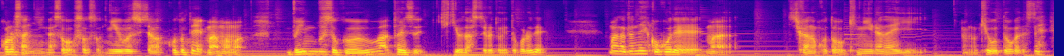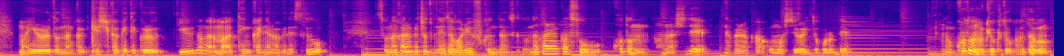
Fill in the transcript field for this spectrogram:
この3人がそうそうそう入部したことで、まあまあまあ、部員不足はとりあえず危機を出しているというところで、まあただね、ここで、まあ、地下のことを気に入らないあの教頭がですね、まあいろいろとなんか消しかけてくるっていうのがまあ展開になるわけですけど、そうなかなかちょっとネタバレを含んだんですけど、なかなかそう、ことの話で、なかなか面白いところで、琴の曲とか多分、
